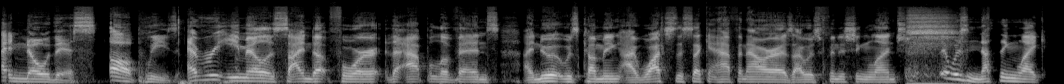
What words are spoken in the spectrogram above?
I know this? Oh, please. Every email is signed up for the Apple events. I knew it was coming. I watched the second half an hour as I was finishing lunch. There was nothing like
